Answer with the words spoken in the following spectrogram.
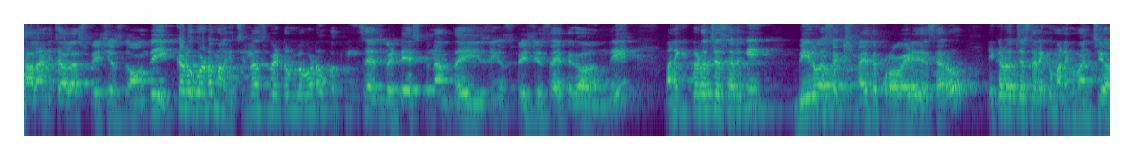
చాలా అంటే చాలా స్పేషియస్గా ఉంది. ఇక్కడ కూడా మనకి చిల్డ్రన్స్ బెడ్రూమ్లో కూడా ఒక కింగ్ సైజ్ బెడ్ వేసుకున్నంత ఈజీగా స్పేషియస్ అయితే ఉంది. మనకి ఇక్కడ వచ్చేసరికి బీరువా సెక్షన్ అయితే ప్రొవైడ్ చేశారు. ఇక్కడ వచ్చేసరికి మనకి మంచిగా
